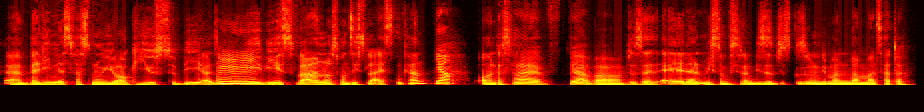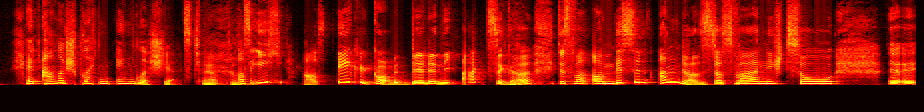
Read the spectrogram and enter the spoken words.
äh, Berlin ist, was New York used to be, also wie, wie es war, nur dass man sich leisten kann. Mhm. Ja. Und das war, ja, war, das erinnert mich so ein bisschen an diese Diskussion, die man damals hatte. Und alle sprechen Englisch jetzt. Ja. Als ich, als ich gekommen bin in die 80er, das war auch ein bisschen anders. Das war nicht so, äh,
